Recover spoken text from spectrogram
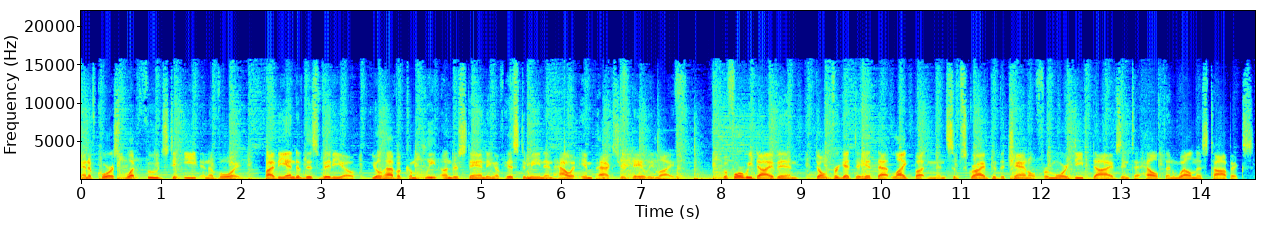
and of course what foods to eat and avoid. By the end of this video, you'll have a complete understanding of histamine and how it impacts your daily life. Before we dive in, don't forget to hit that like button and subscribe to the channel for more deep dives into health and wellness topics.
